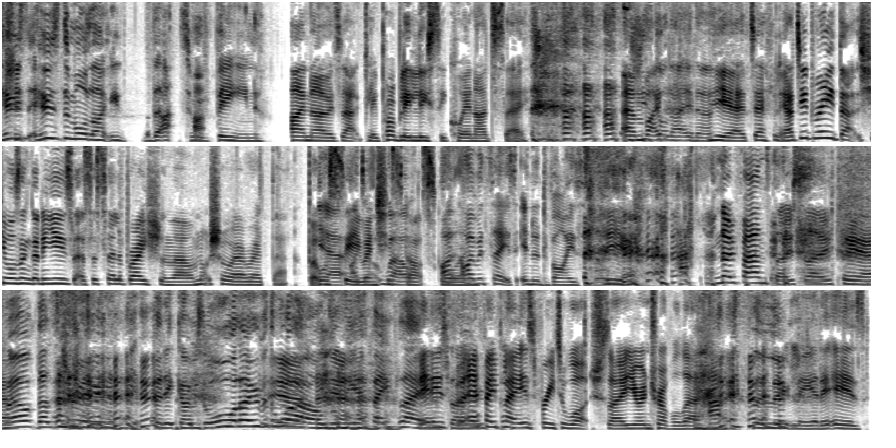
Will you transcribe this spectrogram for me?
Who's, who's the more likely that to have been? I know exactly. Probably Lucy Quinn, I'd say. um, She's but I- got that in her. Yeah, definitely. I did read that she wasn't going to use that as a celebration, though. I'm not sure I read that, but we'll see when she well, starts I, scoring. I would say it's inadvisable. yeah. no fans though, so yeah. Well, that's true. but it goes all over the Yeah. world in the FA Play. It is so- FA play is free to watch, so you're in trouble there. Absolutely, and it is.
